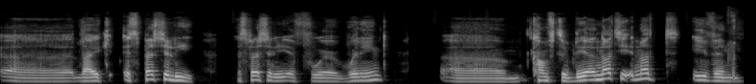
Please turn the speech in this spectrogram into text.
uh, like especially especially if we're winning um, comfortably, and not not even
